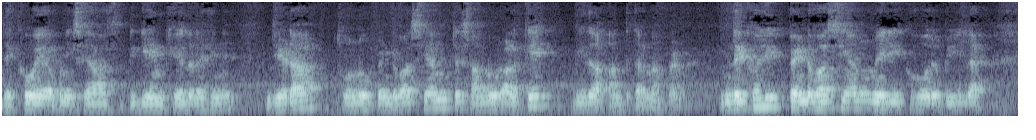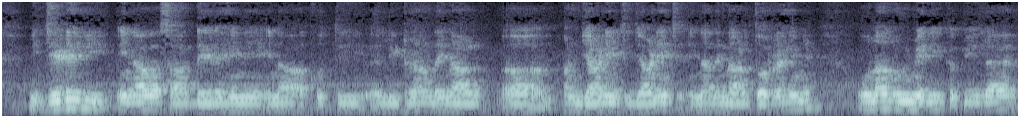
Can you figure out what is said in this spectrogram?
ਦੇਖੋ ਇਹ ਆਪਣੀ ਸਿਆਸਤ ਦੀ ਗੇਮ ਖੇਲ ਰਹੇ ਨੇ। ਜਿਹੜਾ ਤੁਹਾਨੂੰ ਪਿੰਡ ਵਾਸੀਆਂ ਨੂੰ ਤੇ ਸਾਨੂੰ ਰਲ ਕੇ ਜਿਹਦਾ ਅੰਤ ਕਰਨਾ ਪੈਣਾ। ਦੇਖੋ ਜੀ ਪਿੰਡ ਵਾਸੀਆਂ ਨੂੰ ਮੇਰੀ ਇੱਕ ਹੋਰ ਅਪੀਲ ਹੈ ਵੀ ਜਿਹੜੇ ਵੀ ਇਹਨਾਂ ਦਾ ਸਾਥ ਦੇ ਰਹੇ ਨੇ ਇਹਨਾਂ ਅਖੁੱਤੀ ਲੀਡਰਾਂ ਦੇ ਨਾਲ ਅਹ, ਅਣਜਾਣੇ ਚ ਜਾਣੇ ਚ ਇਹਨਾਂ ਦੇ ਨਾਲ ਤੁਰ ਰਹੇ ਨੇ ਉਹਨਾਂ ਨੂੰ ਵੀ ਮੇਰੀ ਇੱਕ ਅਪੀਲ ਹੈ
